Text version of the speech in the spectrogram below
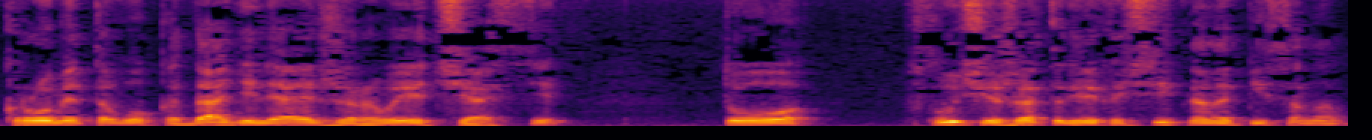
Кроме того, когда отделяют жировые части, то в случае жертвы грехочистительно написано,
